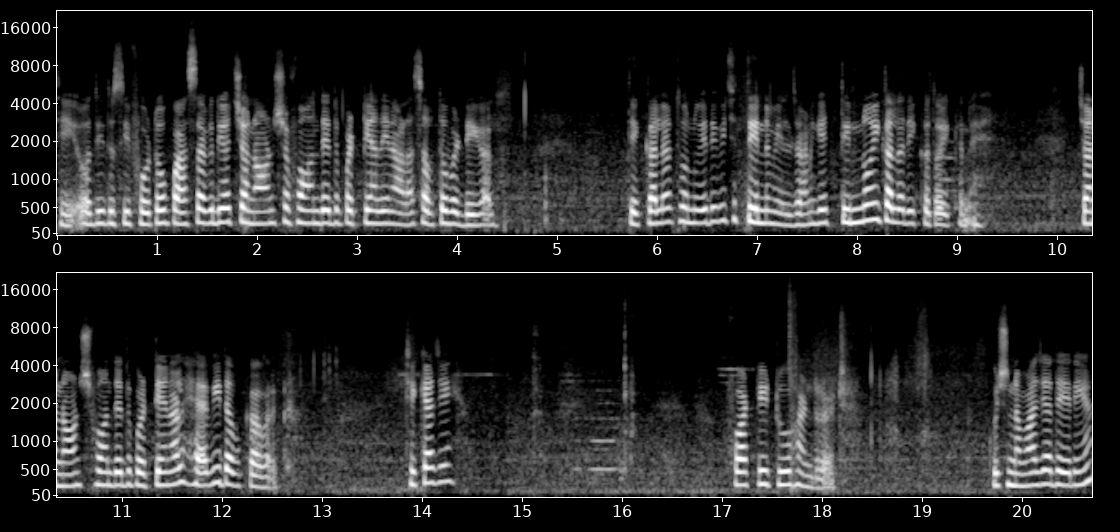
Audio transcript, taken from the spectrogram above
ਤੇ ਉਹਦੀ ਤੁਸੀਂ ਫੋਟੋ ਪਾ ਸਕਦੇ ਹੋ ਚਨਾਨ ਸ਼ਫੋਨ ਦੇ ਦੁਪੱਟਿਆਂ ਦੇ ਨਾਲ ਆ, ਸਭ ਤੋਂ ਵੱਡੀ ਗੱਲ। ਤੇ ਕਲਰ ਤੁਹਾਨੂੰ ਇਹਦੇ ਵਿੱਚ ਤਿੰਨ ਮਿਲ ਜਾਣਗੇ, ਤਿੰਨੋਂ ਹੀ ਕਲਰ ਇੱਕ ਤੋਂ ਇੱਕ ਨੇ। ਚਨਾਨ ਸ਼ਫੋਨ ਦੇ ਦੁਪੱਟਿਆਂ ਨਾਲ ਹੈਵੀ ਦਬਕਾ ਵਰਕ ਠੀਕ ਹੈ ਜੀ? 4200 ਕੁਝ ਨਵਾਂ ਜਿਹਾ ਦੇ ਰਹੇ ਹਾਂ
